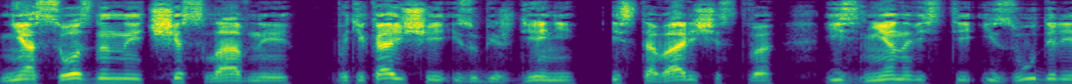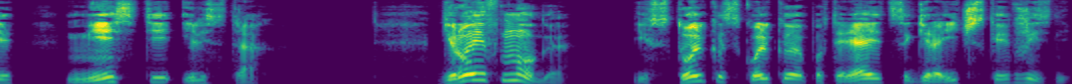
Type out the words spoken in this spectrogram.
неосознанные, тщеславные, вытекающие из убеждений, из товарищества, из ненависти, из удали, мести или страха. Героев много, их столько, сколько повторяется героическое в жизни.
